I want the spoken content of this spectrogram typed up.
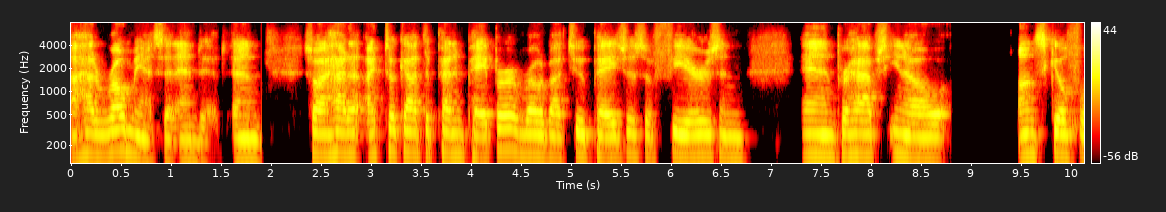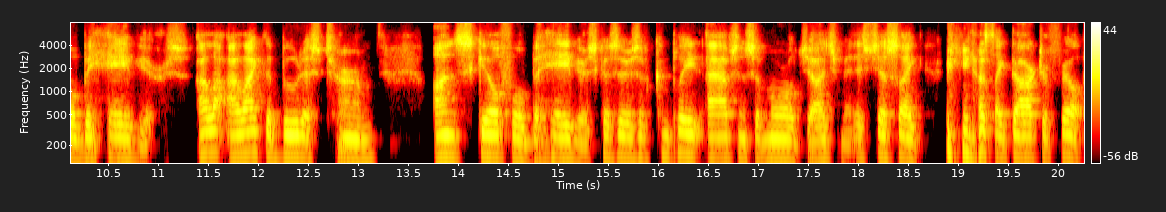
I had a romance that ended, and so I had a, I took out the pen and paper and wrote about two pages of fears and and perhaps you know unskillful behaviors. I, li- I like the Buddhist term unskillful behaviors because there's a complete absence of moral judgment. It's just like, you know, it's like Dr. Phil.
